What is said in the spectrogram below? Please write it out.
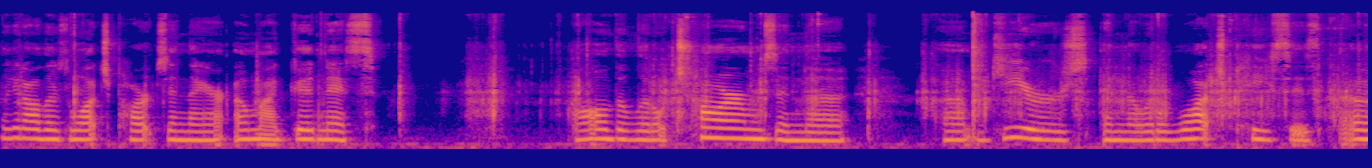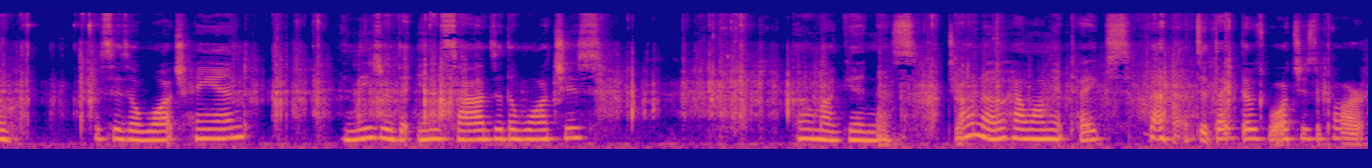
Look at all those watch parts in there. Oh my goodness. All the little charms and the um, gears and the little watch pieces. Oh, this is a watch hand. And these are the insides of the watches. Oh my goodness. Do y'all know how long it takes to take those watches apart?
